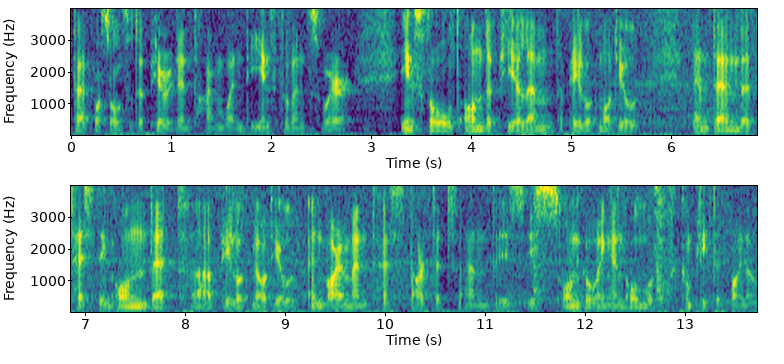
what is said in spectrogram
that was also the period in time when the instruments were installed on the PLM, the payload module, and then the testing on that uh, payload module environment has started and is, is ongoing and almost completed by now.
